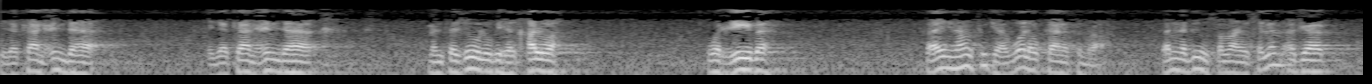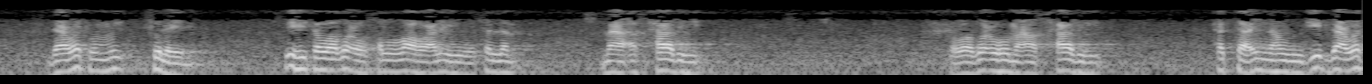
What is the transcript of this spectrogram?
إذا كان عندها إذا كان عندها من تزول به الخلوة والريبة فإنه تجاب ولو كانت امرأة. فالنبي صلى الله عليه وسلم أجاب دعوة أم سليم. فيه تواضعه صلى الله عليه وسلم مع أصحابه. تواضعه مع أصحابه حتى إنه يجيب دعوة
